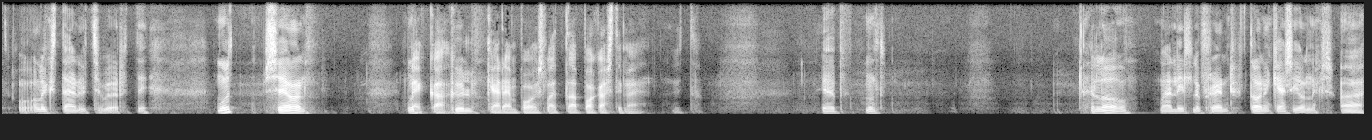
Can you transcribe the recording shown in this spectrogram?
Oliko tää nyt se vörtti? Mut se on. Mut Leikkaa kyllä. käden pois, laittaa pakastimeen. Nyt. Jep, mut. Hello, my little friend. Toinen käsi onneksi. Ää,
